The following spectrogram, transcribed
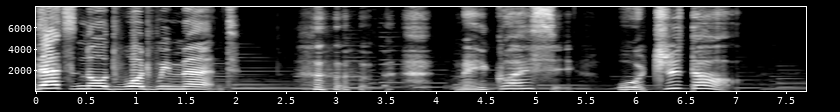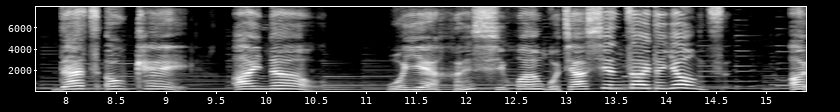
that's not what we meant. 没关系，我知道。That's okay. I know. 我也很喜欢我家现在的样子。I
